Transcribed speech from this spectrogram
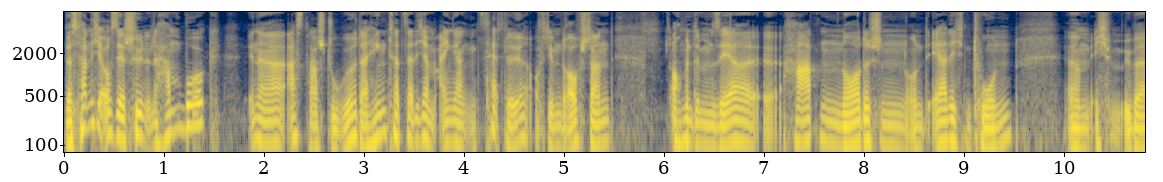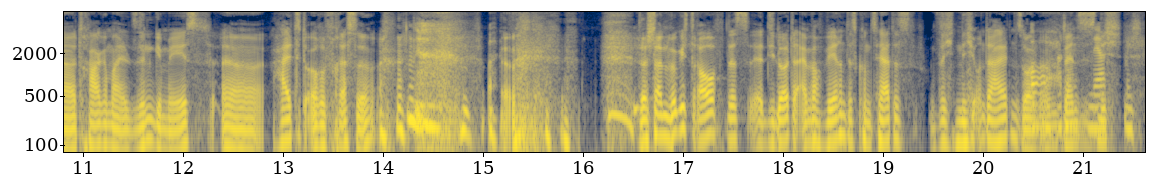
Das fand ich auch sehr schön in Hamburg in der Astra-Stube. Da hing tatsächlich am Eingang ein Zettel, auf dem drauf stand, auch mit einem sehr äh, harten, nordischen und ehrlichen Ton. Ähm, ich übertrage mal sinngemäß, äh, haltet eure Fresse. da stand wirklich drauf, dass äh, die Leute einfach während des Konzertes sich nicht unterhalten sollen. Oh, und wenn sie es nicht,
